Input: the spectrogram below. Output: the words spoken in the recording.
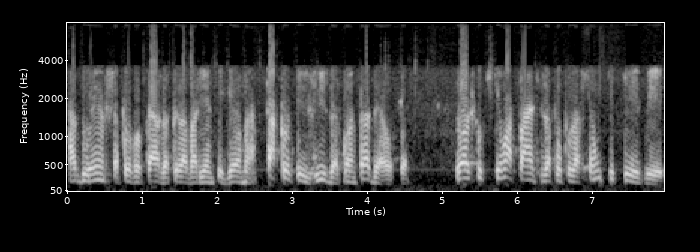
a doença provocada pela variante Gama está protegida contra a Delta. Lógico que tem uma parte da população que teve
